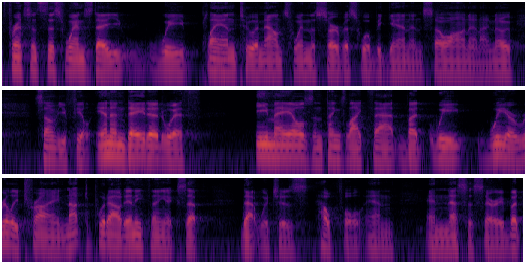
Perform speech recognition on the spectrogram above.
for instance, this Wednesday, we plan to announce when the service will begin and so on. And I know some of you feel inundated with emails and things like that, but we, we are really trying not to put out anything except that which is helpful and, and necessary. But,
